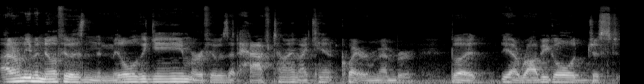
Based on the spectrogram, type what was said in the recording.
I don't even know if it was in the middle of the game or if it was at halftime. I can't quite remember. But yeah, Robbie Gould just,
